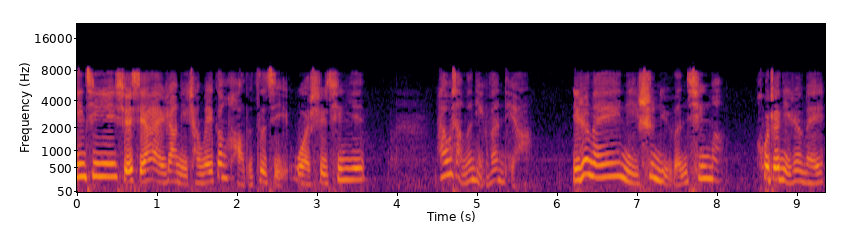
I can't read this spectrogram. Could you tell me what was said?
听清音学习爱，让你成为更好的自己。我是清音。哎，我想问你个问题啊，你认为你是女文青吗？或者你认为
